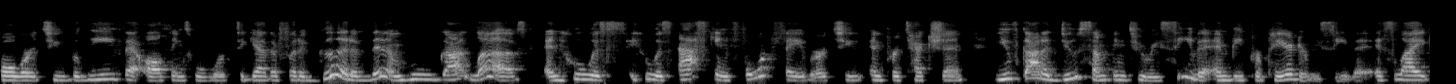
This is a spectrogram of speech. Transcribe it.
forward to believe that all things will work together for the good of them who God loves and who is who is asking for favor to and protection, you've got to do something to receive it and be prepared to receive it. It's like,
